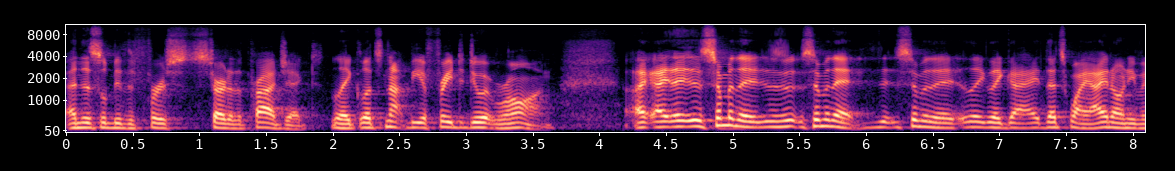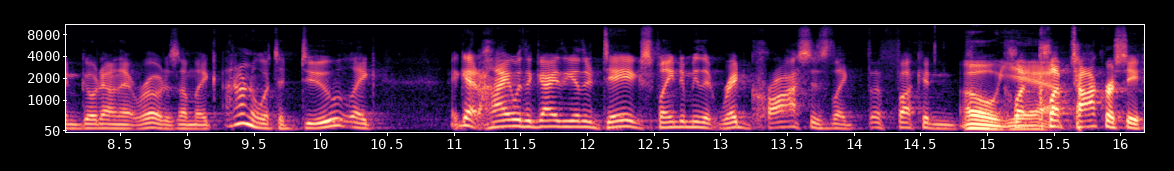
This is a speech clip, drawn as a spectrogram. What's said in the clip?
and this will be the first start of the project. Like, let's not be afraid to do it wrong. I, I some of the some of that some of the like like I, that's why I don't even go down that road. Is I'm like I don't know what to do. Like I got high with a guy the other day, explained to me that Red Cross is like the fucking Oh, cle- yeah. kleptocracy.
